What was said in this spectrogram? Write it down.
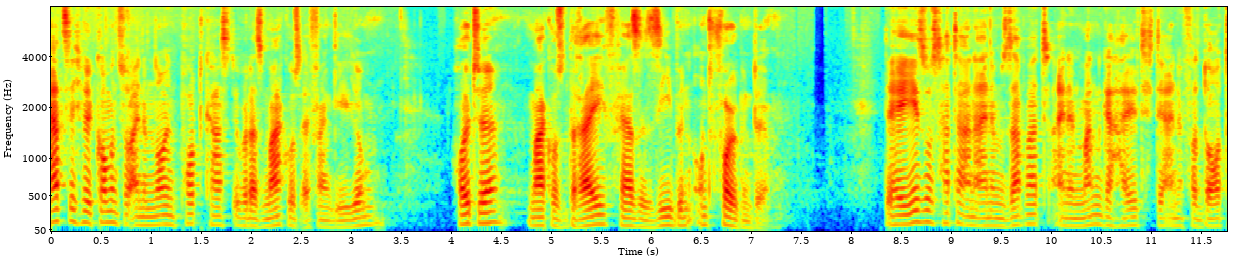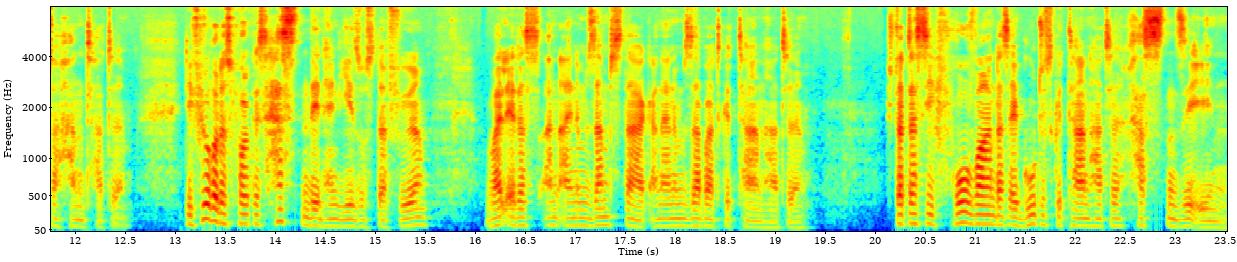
Herzlich willkommen zu einem neuen Podcast über das Markus-Evangelium. Heute Markus 3, Verse 7 und folgende. Der Herr Jesus hatte an einem Sabbat einen Mann geheilt, der eine verdorrte Hand hatte. Die Führer des Volkes hassten den Herrn Jesus dafür, weil er das an einem Samstag, an einem Sabbat getan hatte. Statt dass sie froh waren, dass er Gutes getan hatte, hassten sie ihn.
